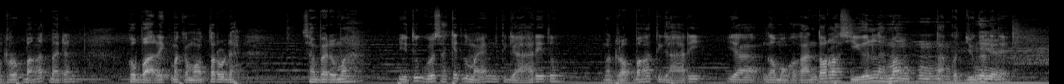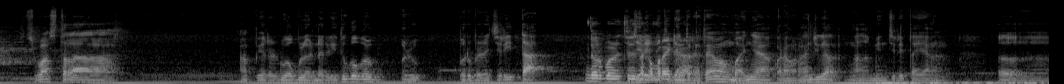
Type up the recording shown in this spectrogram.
ngedrop banget badan. Gue balik pakai motor udah. Sampai rumah itu gue sakit lumayan tiga hari tuh. Ngedrop banget tiga hari. Ya nggak mau ke kantor lah siun lah mal takut juga gitu ya. Cuma setelah hampir dua bulan dari itu gue baru baru, baru berani cerita. Baru baru cerita ke mereka. dan ternyata emang banyak. Orang-orang juga ngalamin cerita yang eh,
